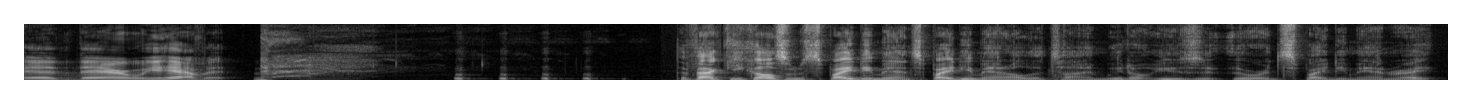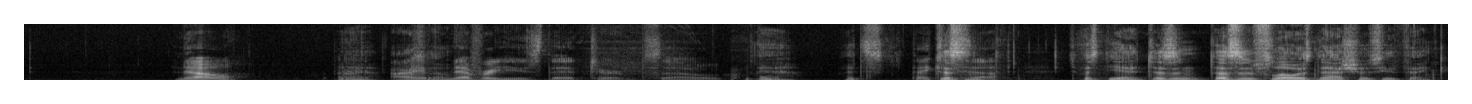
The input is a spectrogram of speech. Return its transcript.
And there we have it. The fact he calls him Spidey Man, Spidey Man all the time, we don't use the word Spidey Man, right? no, Yeah, I have so- never used that term, so Yeah, it's Thank you, doesn't Seth. just yeah it doesn't doesn't flow as natural as you think.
